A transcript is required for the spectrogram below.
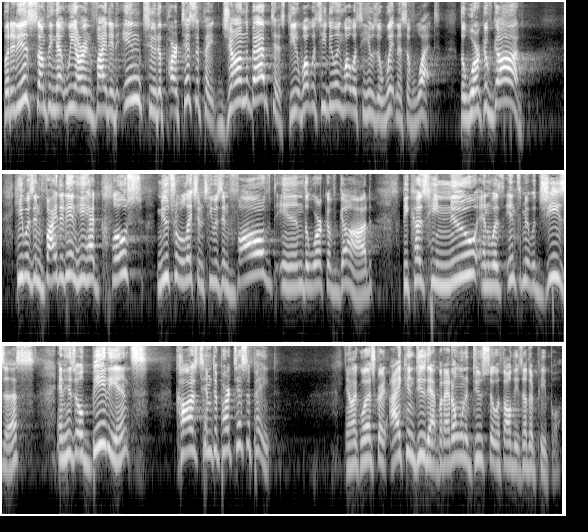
But it is something that we are invited into to participate. John the Baptist, you what was he doing? What was he? He was a witness of what? The work of God. He was invited in. He had close mutual relations. He was involved in the work of God because he knew and was intimate with Jesus, and his obedience caused him to participate. You're like, well, that's great. I can do that, but I don't want to do so with all these other people.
